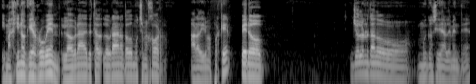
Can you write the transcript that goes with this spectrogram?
imagino que Rubén lo habrá, lo habrá notado mucho mejor. Ahora diremos por qué. Pero yo lo he notado muy considerablemente. ¿eh?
